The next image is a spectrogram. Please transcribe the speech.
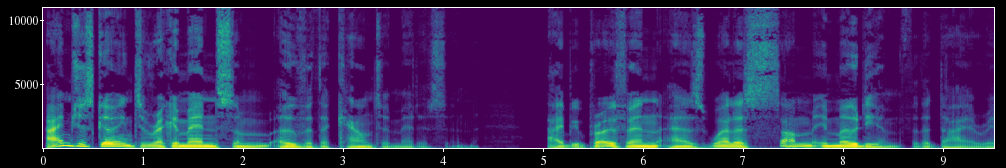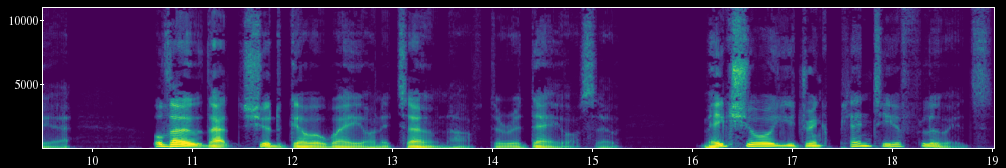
I'm just going to recommend some over the counter medicine ibuprofen as well as some Imodium for the diarrhea, although that should go away on its own after a day or so. Make sure you drink plenty of fluids.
